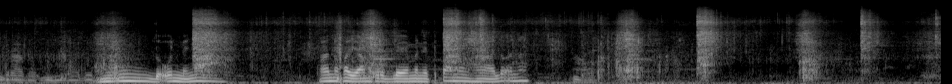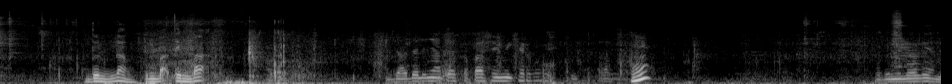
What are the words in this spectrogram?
yung gravel. Mm, doon na niya. Paano kaya ang problema nito? Paano ang halo ano? Oo. Doon lang, timba-timba. Dadali niya ito sa paso yung mixer ko. Hmm? Sabi ni Lolo yan.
